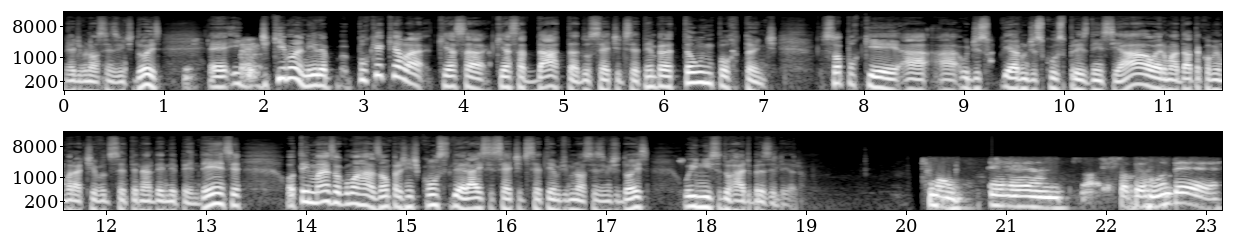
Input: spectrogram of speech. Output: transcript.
né, de 1922, eh, e de que maneira, por que, que, ela, que, essa, que essa data do 7 de setembro é tão importante? Só porque a, a, o, era um discurso presidencial, era uma data comemorativa do centenário da independência, ou tem mais alguma razão para a gente considerar esse 7 de setembro de 1922 o início do rádio brasileiro? Bom, é, sua pergunta é,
